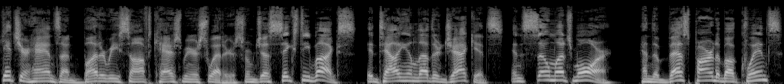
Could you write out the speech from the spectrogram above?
Get your hands on buttery soft cashmere sweaters from just 60 bucks, Italian leather jackets, and so much more. And the best part about Quince,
